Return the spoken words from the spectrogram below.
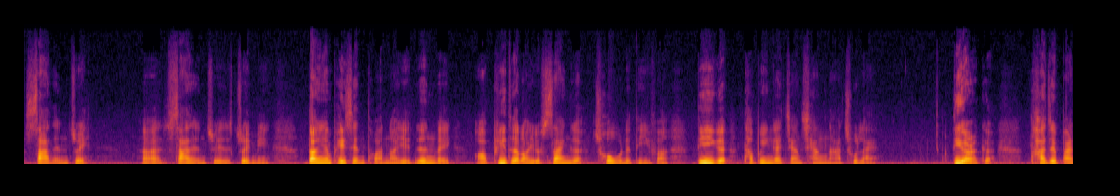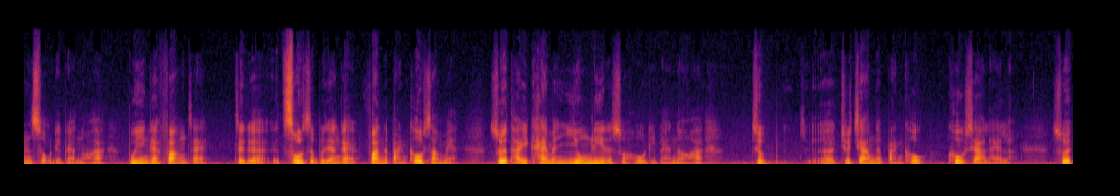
杀人罪，啊，杀人罪的罪名。当然陪审团呢也认为啊，Peter 呢有三个错误的地方。第一个，他不应该将枪拿出来；第二个，他在扳手里边的话不应该放在这个手指不应该放在板扣上面，所以他一开门一用力的时候里面的话就呃就将那板扣扣下来了。所以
